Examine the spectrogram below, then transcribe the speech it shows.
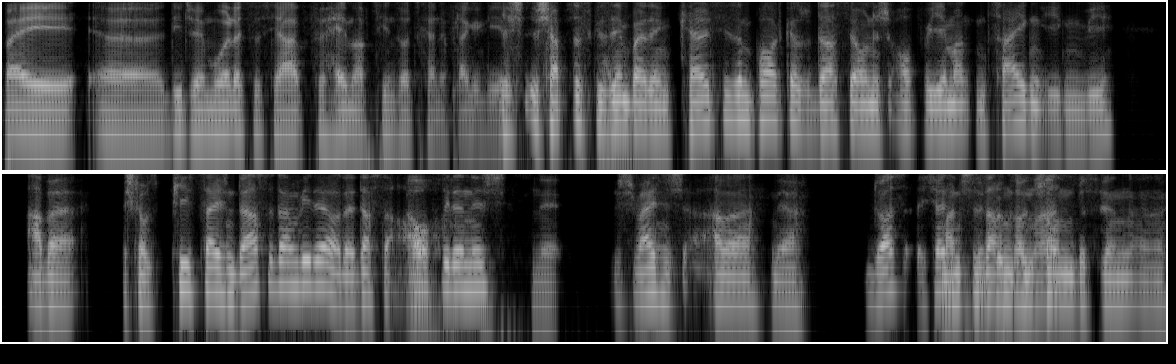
Bei äh, DJ Moore letztes Jahr für Helm abziehen soll es keine Flagge geben. Ich, ich habe das gesehen bei den Kelseys im Podcast. Du darfst ja auch nicht auf jemanden zeigen irgendwie. Aber ich glaube, das Peace-Zeichen darfst du dann wieder oder darfst du auch, Auch. wieder nicht. nee. Ich weiß nicht, aber ja, Du hast, ich weiß manche Sachen sind mitbekommen schon ein hast, bisschen äh,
